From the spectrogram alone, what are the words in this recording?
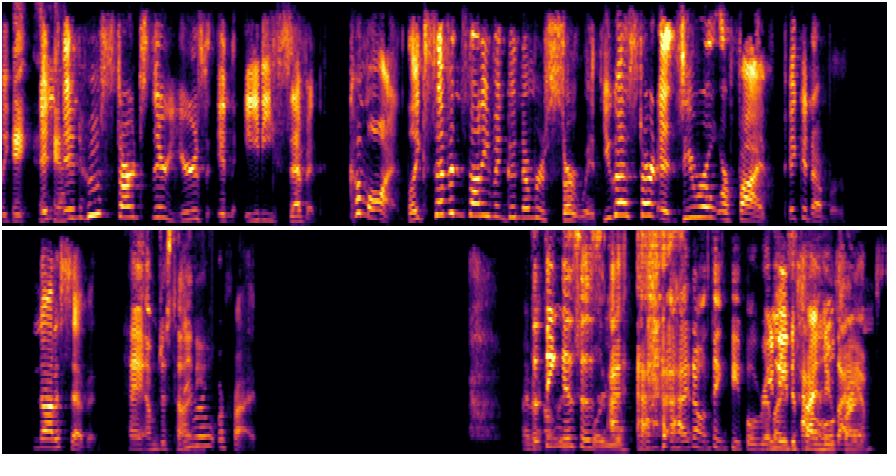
Like, Hey, and, yeah. and who starts their years in 87? Come on. Like, seven's not even a good number to start with. You guys start at zero or five. Pick a number. Not a seven. Hey, I'm just telling Zero you. or five. I'm The thing is, is you. I, I don't think people you realize need to how find new I friends.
